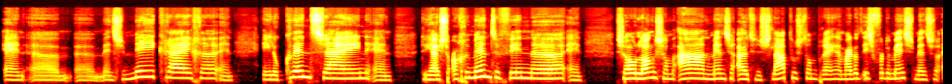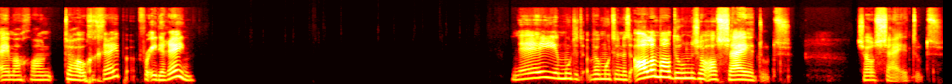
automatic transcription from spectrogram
en um, uh, mensen meekrijgen en eloquent zijn en de juiste argumenten vinden en zo langzaamaan mensen uit hun slaaptoestand brengen. Maar dat is voor de mensen, mensen eenmaal gewoon te hoog gegrepen. Voor iedereen. Nee, je moet het, we moeten het allemaal doen zoals zij het doet. Zoals zij het doet.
